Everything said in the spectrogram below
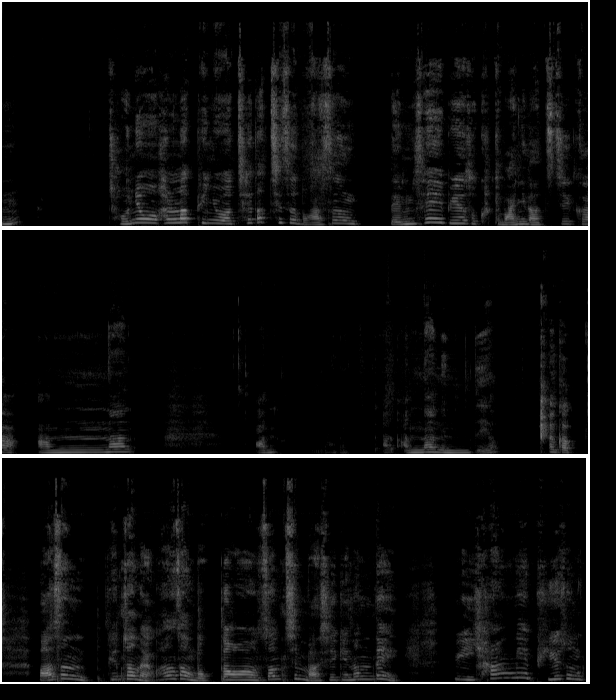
음? 전혀 할라피뇨와 체다치즈 맛은 냄새에 비해서 그렇게 많이 나지가 안 나, 안, 아, 안 나는데요? 그러니까 맛은 괜찮아요. 항상 먹던 썬친 맛이긴 한데 이 향에 비해서는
